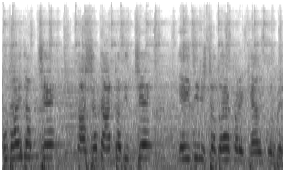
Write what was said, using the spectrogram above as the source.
কোথায় যাচ্ছে, কার সাথে আড্ডা দিচ্ছে, এই জিনিসটা দয়া করে খেয়াল করবেন।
